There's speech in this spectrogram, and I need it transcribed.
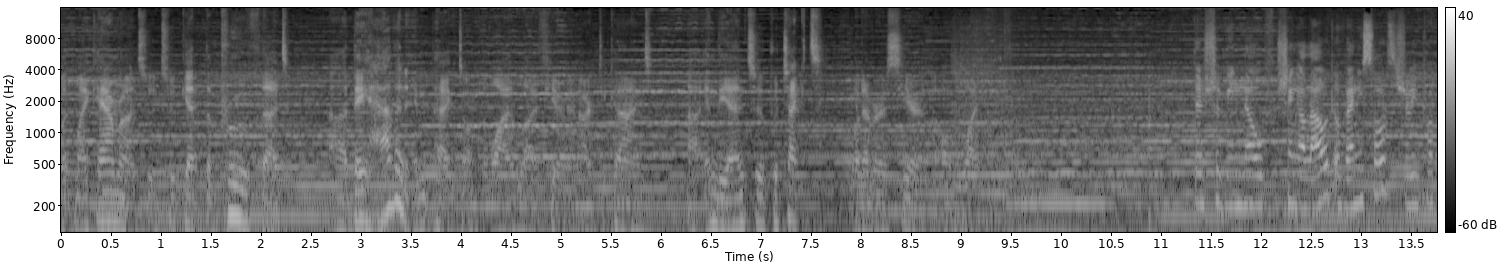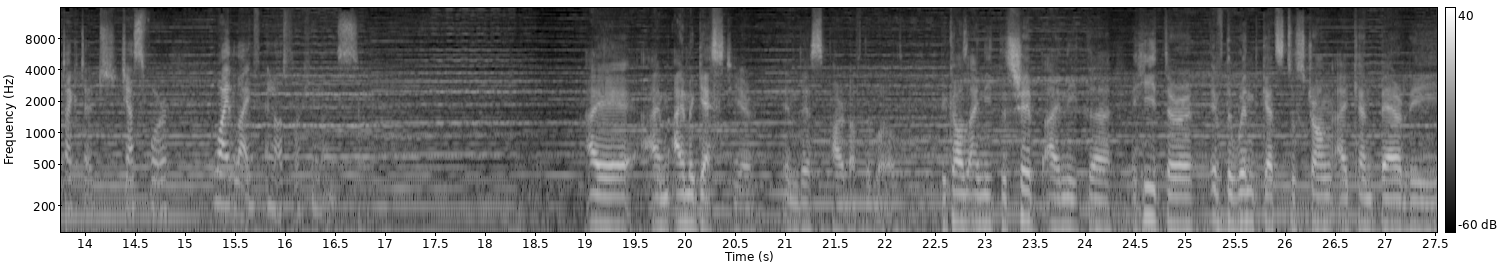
with my camera, to, to get the proof that uh, they have an impact on the wildlife here in Antarctica and uh, in the end to protect whatever is here, all the wildlife. There should be no fishing allowed of any sort, it should be protected just for wildlife and not for humans. I, I'm, I'm a guest here in this part of the world. Because I need the ship, I need the heater. If the wind gets too strong, I can barely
